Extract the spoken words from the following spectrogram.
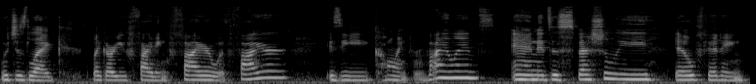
which is like like are you fighting fire with fire? Is he calling for violence? And it's especially ill-fitting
